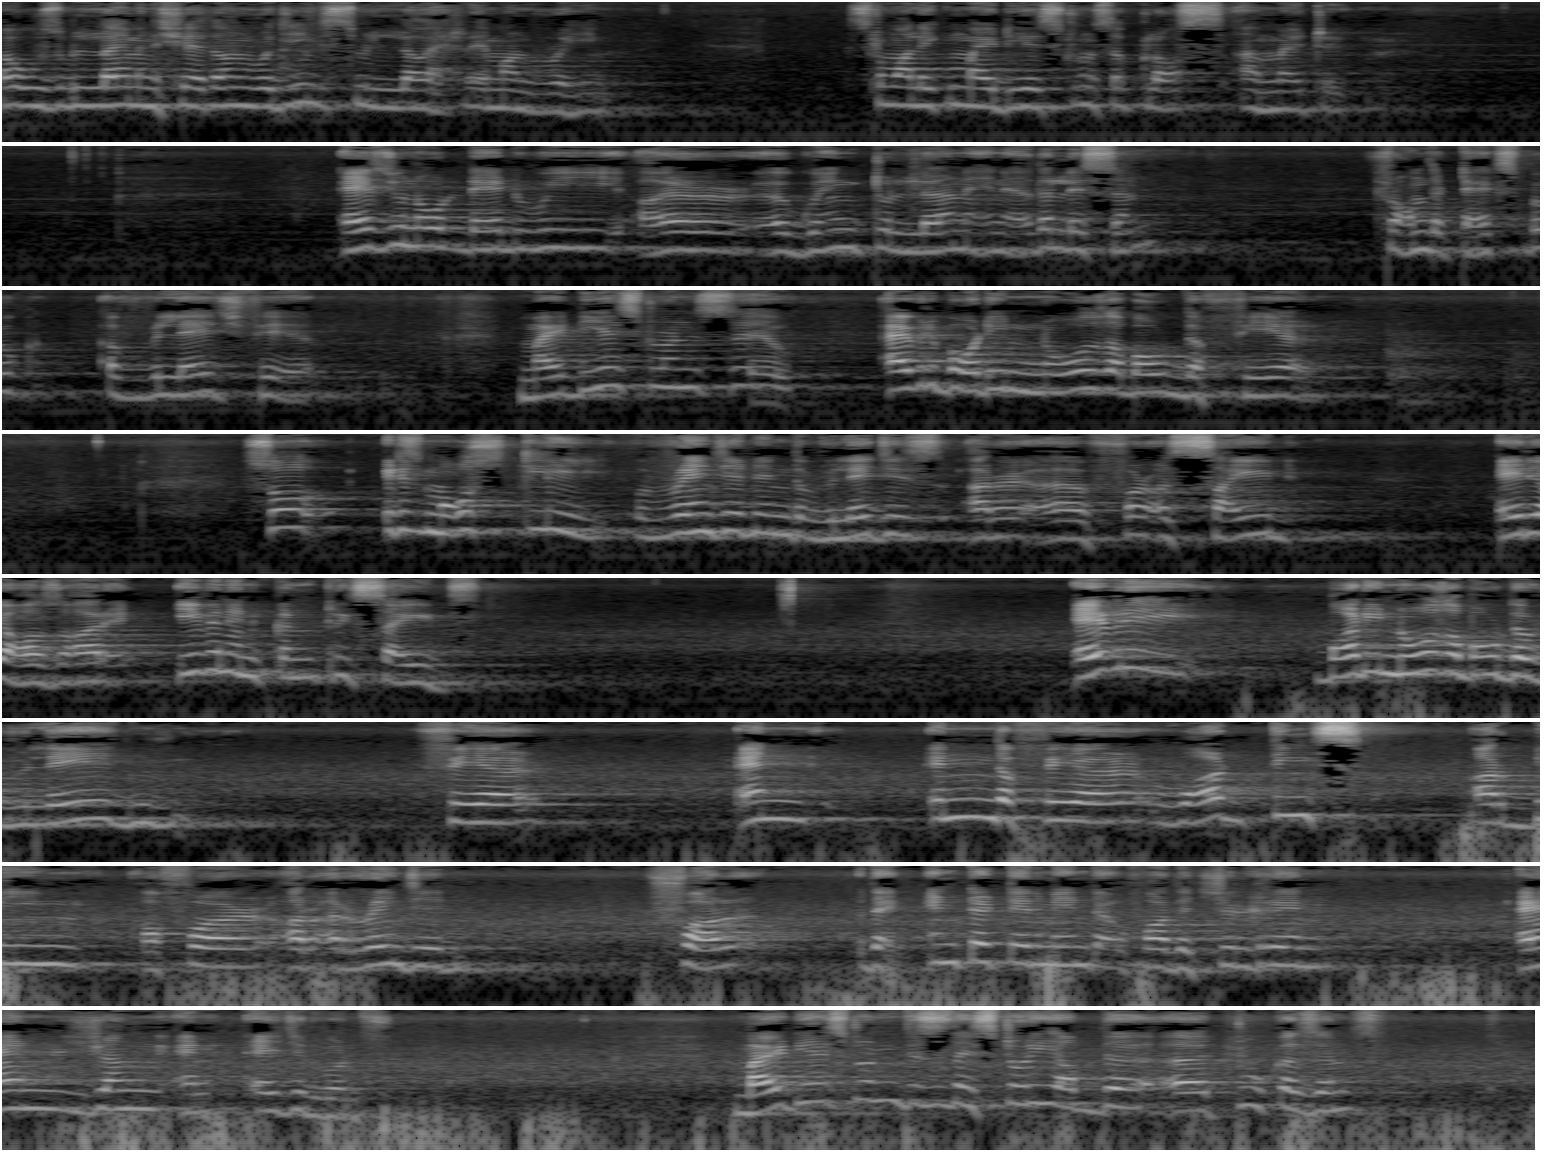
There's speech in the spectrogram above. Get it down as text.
Bismillahirrahmanirrahim. Assalamu alaikum, my dear students of class uh, matric. As you know that we are uh, going to learn in other lesson from the textbook a village fair. My dear students, uh, everybody knows about the fair. So it is mostly arranged in the villages or uh, for a side areas or even in countrysides. Everybody knows about the village fair and in the fair what things are being offered or arranged for the entertainment for the children and young and aged ones. My dear student, this is the story of the uh, two cousins,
